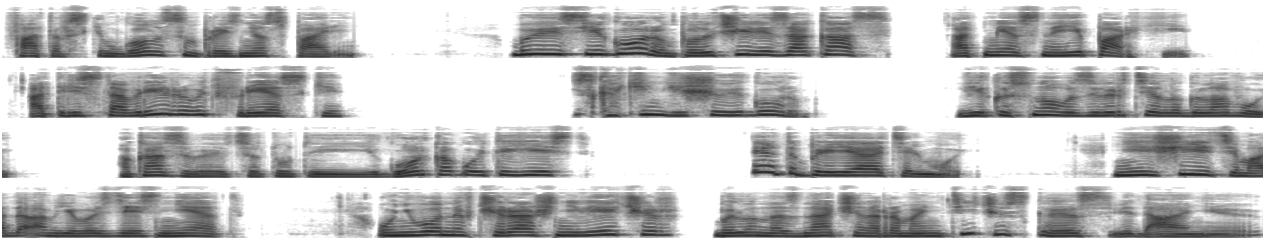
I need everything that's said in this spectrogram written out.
фатовским голосом произнес парень. «Мы с Егором получили заказ от местной епархии отреставрировать фрески». «С каким еще Егором?» Вика снова завертела головой. «Оказывается, тут и Егор какой-то есть». «Это приятель мой. Не ищите, мадам, его здесь нет. У него на вчерашний вечер было назначено романтическое свидание».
